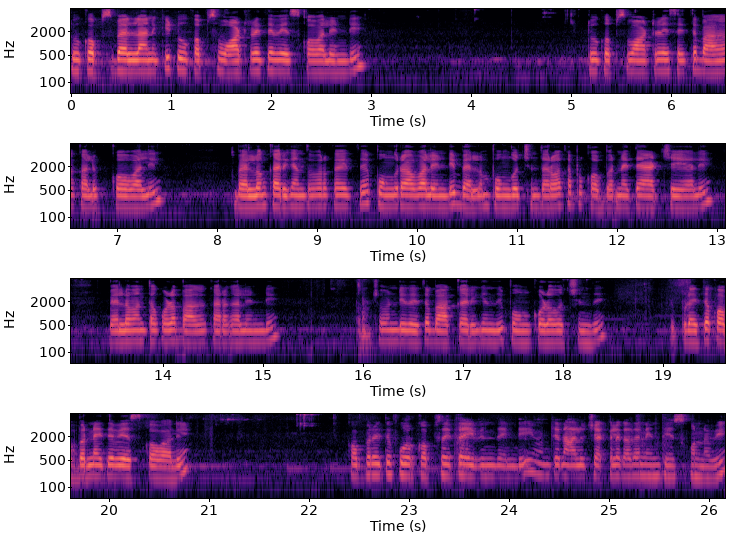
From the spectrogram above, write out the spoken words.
టూ కప్స్ బెల్లానికి టూ కప్స్ వాటర్ అయితే వేసుకోవాలండి. టూ కప్స్ వాటర్ వేసి అయితే బాగా కలుపుకోవాలి. బెల్లం కరిగేంత వరకు అయితే పొంగు రావాలండి. బెల్లం పొంగు వచ్చిన తర్వాత అప్పుడు కొబ్బరిని అయితే యాడ్ చేయాలి. బెల్లం అంతా కూడా బాగా కరగాలండి. చూడండి ఇదైతే బాగా కరిగింది పొంగు కూడా వచ్చింది. ఇప్పుడైతే కొబ్బరిని అయితే వేసుకోవాలి. కొబ్బరి అయితే ఫోర్ కప్స్ అయితే అయిందండి. అంటే నాలుగు చెక్కలు కదా నేను తీసుకున్నవి.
